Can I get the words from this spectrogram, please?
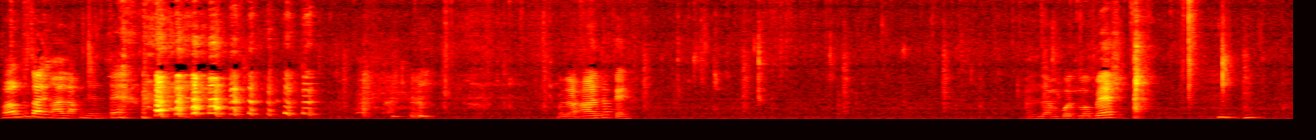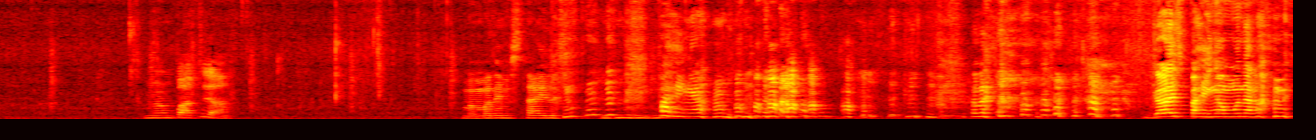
Wala po tayong alak din, te. Walang alak eh. Ang lambot mo, besh. Meron pati ah. Mamarim style. pahinga. Guys, pahinga muna kami.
